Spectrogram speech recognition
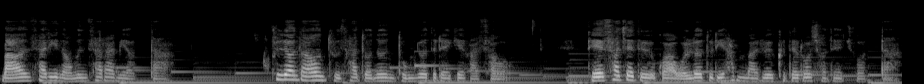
마흔 살이 넘은 사람이었다. 풀려나온 두 사도는 동료들에게 가서 대사제들과 원로들이 한 말을 그대로 전해주었다.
